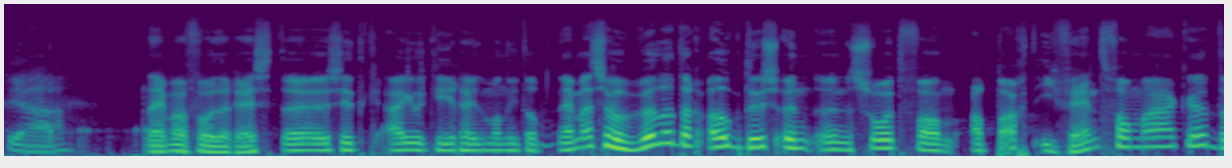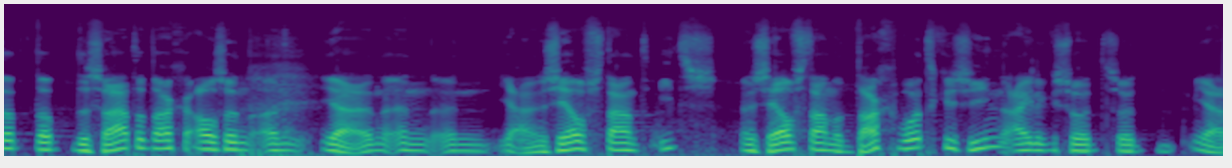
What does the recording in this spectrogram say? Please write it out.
Ja. Nee, maar voor de rest uh, zit ik eigenlijk hier helemaal niet op. Nee, maar ze willen er ook dus een, een soort van apart event van maken. Dat, dat de zaterdag als een, een, ja, een, een, een, ja, een zelfstaand iets, een zelfstaande dag wordt gezien. Eigenlijk een soort, soort ja,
